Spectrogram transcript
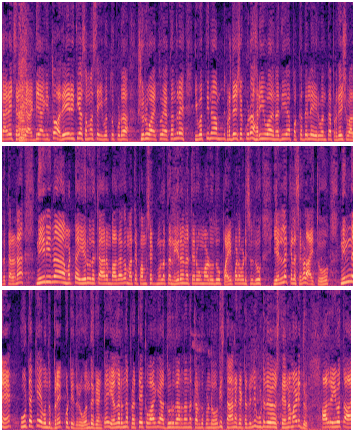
ಕಾರ್ಯಾಚರಣೆಗೆ ಅಡ್ಡಿಯಾಗಿತ್ತು ಅದೇ ರೀತಿಯ ಸಮಸ್ಯೆ ಇವತ್ತು ಕೂಡ ಶುರುವಾಯಿತು. ಯಾಕಂದ್ರೆ ಇವತ್ತಿನ ಪ್ರದೇಶ ಕೂಡ ಹರಿಯುವ ನದಿಯ ಪಕ್ಕದಲ್ಲೇ ಇರುವಂಥ ಪ್ರದೇಶವಾದ ಕಾರಣ ನೀರಿನ ಮಟ್ಟ ಏರುವುದಕ್ಕೆ ಆರಂಭ ಆದಾಗ ಮತ್ತೆ ಪಂಪ್ಸೆಟ್ ಮೂಲಕ ನೀರನ್ನು ತೆರವು ಮಾಡುವುದು, ಪೈಪ್ ಅಳವಡಿಸುವುದು, ಎಲ್ಲ ಕೆಲಸಗಳಾಯಿತು. ನಿನ್ನೆ ಊಟಕ್ಕೆ ಒಂದು ಬ್ರೇಕ್ ಕೊಟ್ಟಿದ್ರು, ಒಂದು ಗಂಟೆ. ಎಲ್ಲರನ್ನ ಪ್ರತ್ಯೇಕವಾಗಿ ಆ ದೂರದಾರನನ್ನು ಕರೆದುಕೊಂಡು ಹೋಗಿ ಸ್ನಾನ ಘಟ್ಟದಲ್ಲಿ ಊಟದ ವ್ಯವಸ್ಥೆಯನ್ನು ಮಾಡಿದ್ರು. ಆದರೆ ಇವತ್ತು ಆ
